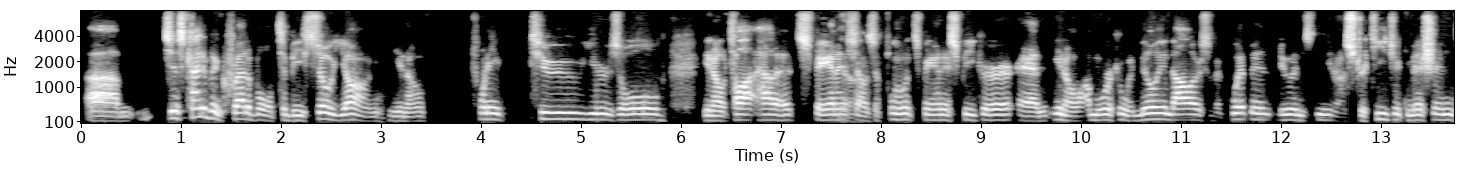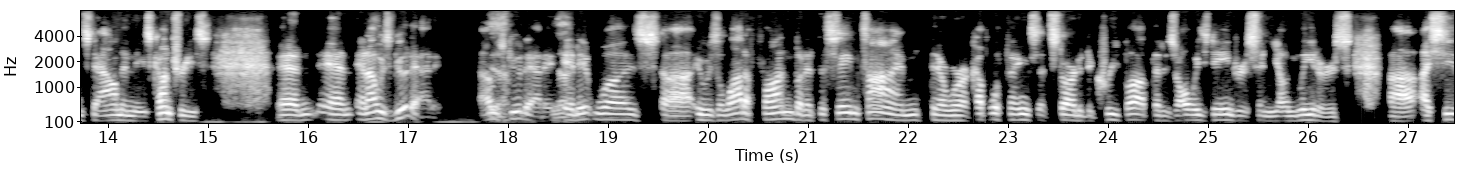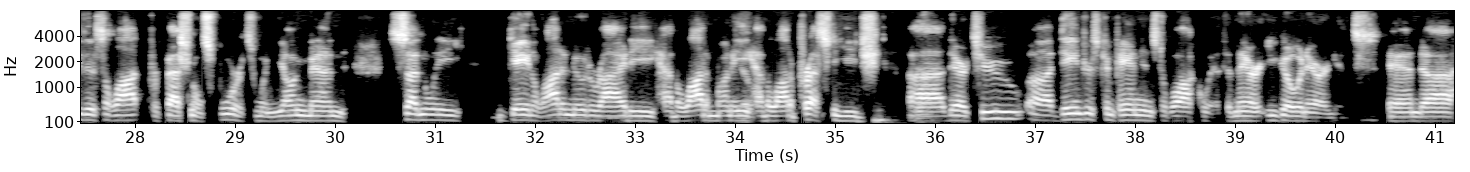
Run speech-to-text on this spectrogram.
um, just kind of incredible to be so young. You know, 22 years old, you know, taught how to Spanish. Yeah. I was a fluent Spanish speaker and, you know, I'm working with million dollars of equipment, doing, you know, strategic missions down in these countries. And, and, and I was good at it. I was yeah. good at it, yeah. and it was uh, it was a lot of fun. But at the same time, there were a couple of things that started to creep up that is always dangerous in young leaders. Uh, I see this a lot in professional sports when young men suddenly gain a lot of notoriety, have a lot of money, have a lot of prestige. Uh, there are two uh, dangerous companions to walk with, and they are ego and arrogance. And uh,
